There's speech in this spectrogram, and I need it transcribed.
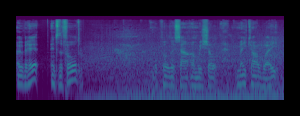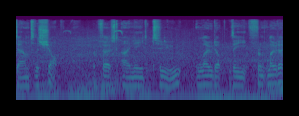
over here into the Ford. We'll pull this out and we shall make our way down to the shop. But first I need to load up the front loader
